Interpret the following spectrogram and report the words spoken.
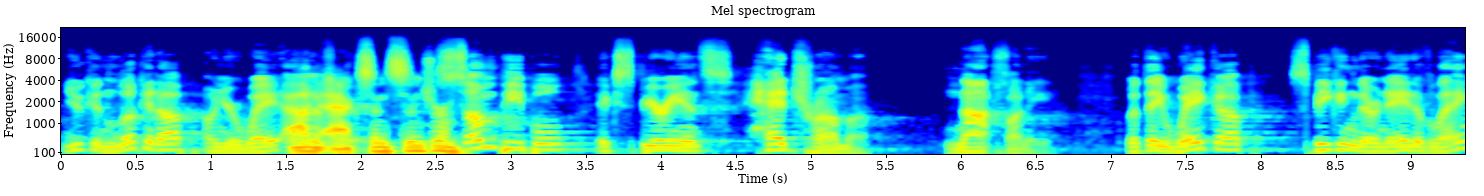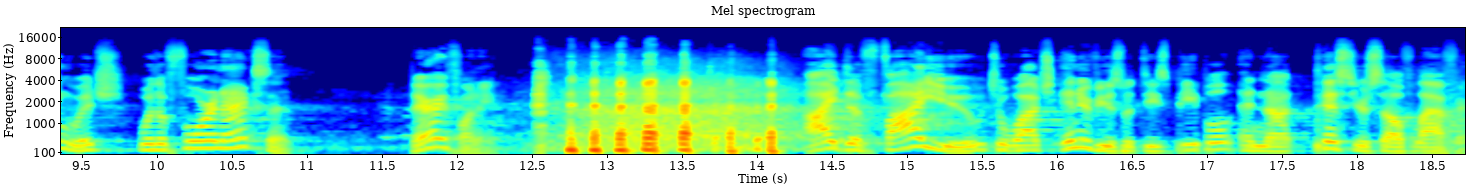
You can look it up on your way out Foreign of here. accent syndrome? Some people experience head trauma. Not funny. But they wake up speaking their native language with a foreign accent. Very funny. I defy you to watch interviews with these people and not piss yourself laughing.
